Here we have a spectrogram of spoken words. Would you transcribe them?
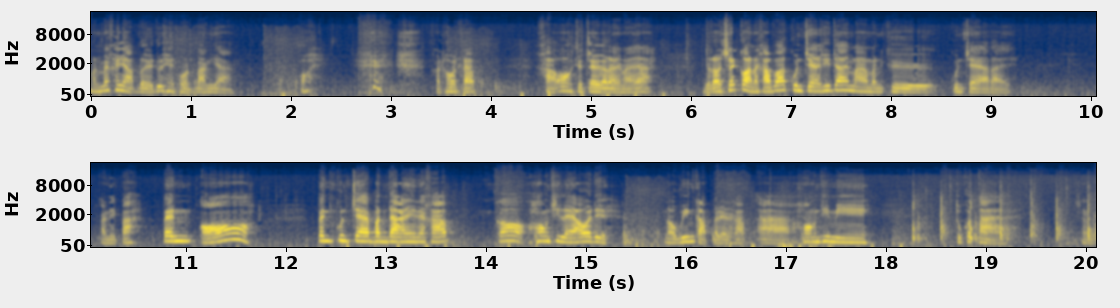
มันไม่ขยับเลยด้วยเหตุผลบางอย่าง โอ้ยขอโทษครับ ขาออกจะเจออะไรไหมอะ เดี๋ยวเราเช็คก่อนนะครับว่ากุญแจที่ได้มามันคือกุญแจอะไร อันนี้ปะเป็นอ๋อเป็นกุญแจบันไดนะครับ ก็ห้องที่แล้วอะดิเราวิ่งกลับไปเลยนะครับ อ่า ห้องที่มีตุ๊กตาใช่ไหม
